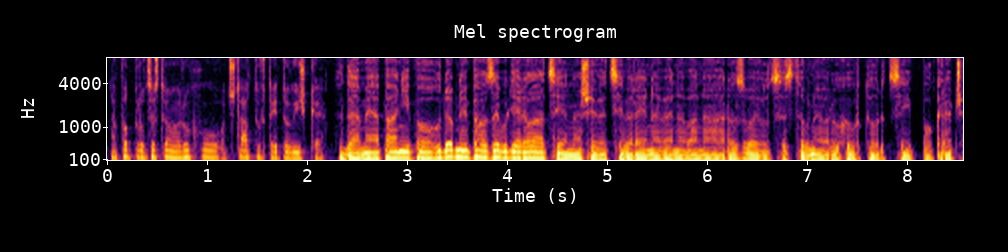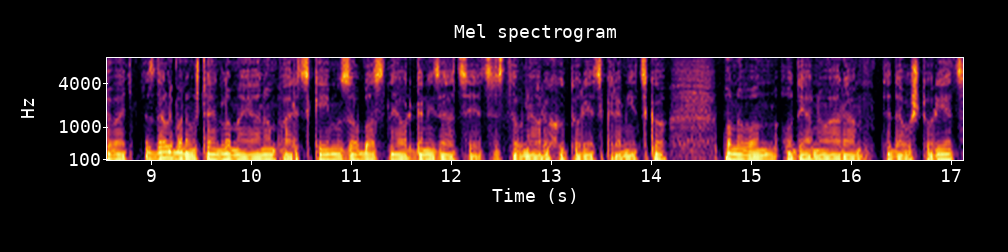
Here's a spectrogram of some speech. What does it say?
na podporu cestovného ruchu od štátu v tejto výške. Dámy a páni, po hudobnej pauze bude relácia naše veci verejné venovaná rozvoju cestovného ruchu v Turcii pokračovať s Daliborom Štendlom a Janom Farským z oblastnej organizácie cestovného ruchu Turiec Kremnicko, ponovom od januára, teda už Turiec.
